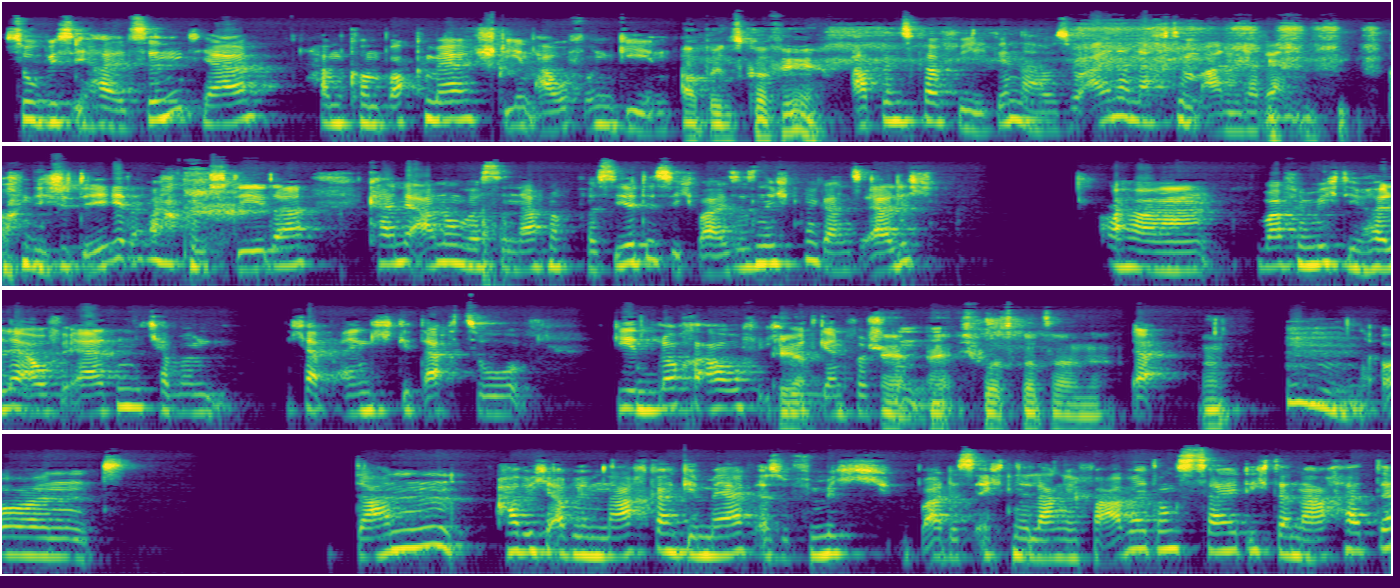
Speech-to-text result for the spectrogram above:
so wie sie halt sind, ja, haben keinen Bock mehr, stehen auf und gehen. Ab ins Café. Ab ins Café, genau, so einer nach dem anderen. Und ich stehe da und stehe da. Keine Ahnung, was danach noch passiert ist, ich weiß es nicht mehr, ganz ehrlich. Ähm, war für mich die Hölle auf Erden. Ich habe ich hab eigentlich gedacht, so, geh ein Loch auf, ich Ja, würde gern verschwinden. Ja, ja, ich wollte es gerade sagen. Ne? Und dann habe ich aber im Nachgang gemerkt, also für mich war das echt eine lange Verarbeitungszeit, die ich danach hatte.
